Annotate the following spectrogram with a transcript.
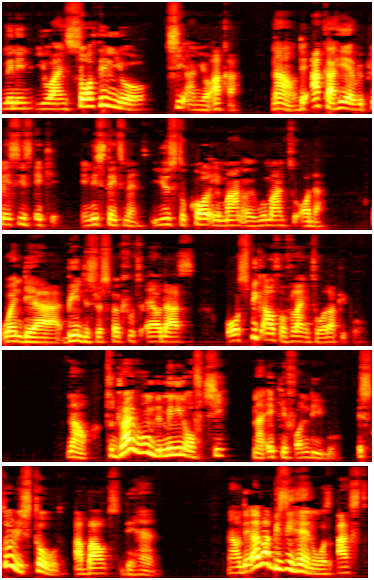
meaning you are insulting your Chi and your Aka. Now, the Aka here replaces Eke in this statement, used to call a man or a woman to order when they are being disrespectful to elders or speak out of line to other people. Now, to drive home the meaning of Chi na Eke for Ndi Igbo, a story is told about the hen. Now, the ever busy hen was asked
